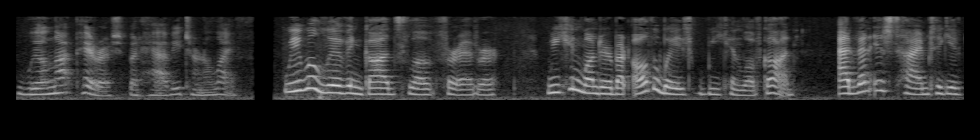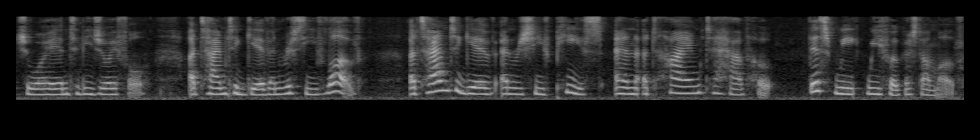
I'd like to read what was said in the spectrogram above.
will not perish but have eternal life. We will live in God's love forever. We can wonder about all the ways we can love God. Advent is time to give joy and to be joyful, a time to give and receive love, a time to give and receive peace, and a time to have hope. This week we focused on love.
